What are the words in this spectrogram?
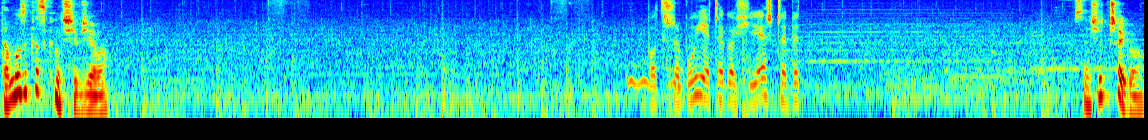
Ta muzyka skąd się wzięła? Potrzebuję czegoś jeszcze, by W sensie czego?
